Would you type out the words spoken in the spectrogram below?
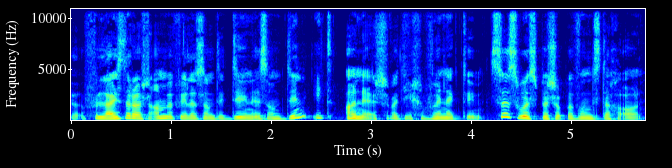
vir luisteraars aanbeveel is om te doen is om doen iets anders wat jy gewoonlik doen. Soos whispers op 'n Woensdag aan.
